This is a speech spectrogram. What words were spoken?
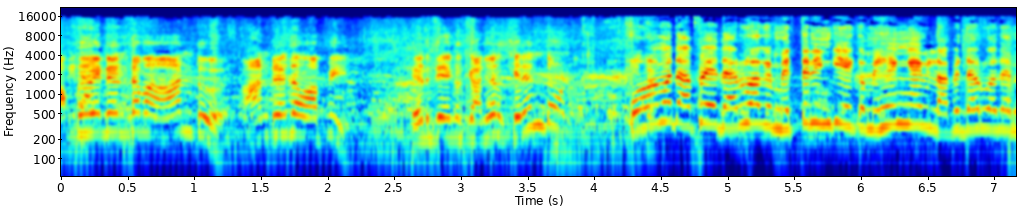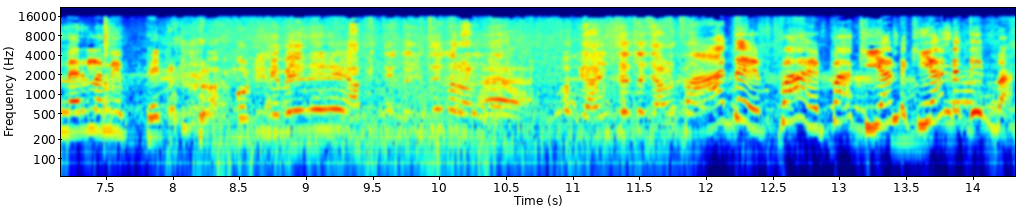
අපි වෙනුවෙන් තමයි ආණ්ඩුව. ආණ්ඩුවෙන් තමයි අපි. එනිසා ඒක කණියන කෙරෙන්න ඕන. කොහොමද අපේ දරුවාගේ මෙතනින් ගිය එක මෙහෙන් ඇවිල්ලා අපේ දරුවා දැන් මැරිලා මේ පෙට්ටි අපි පොටි නෙමෙයිනේ අපිත් එක්ක යුද්ධ කරන්නේ. අපි අහිංසක ජනතාව පාද එපා එපා කියන්න කියන්න තිබ්බා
